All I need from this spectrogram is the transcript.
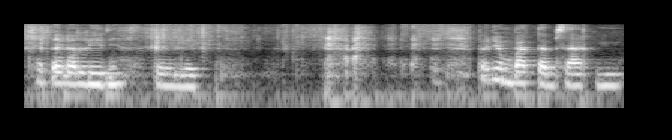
Siya tagalinis sa toilet. Pero yung bathtub sa akin.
